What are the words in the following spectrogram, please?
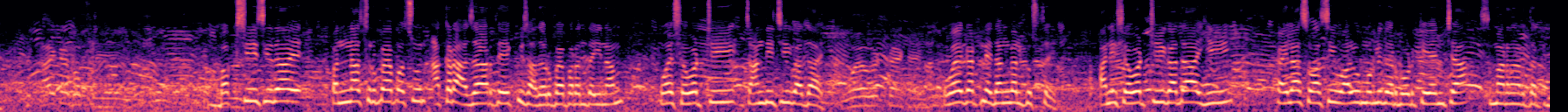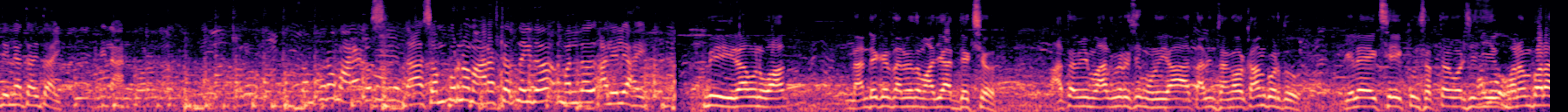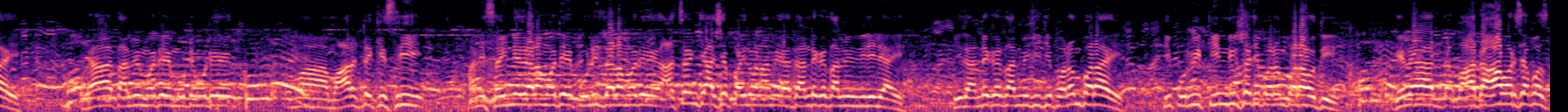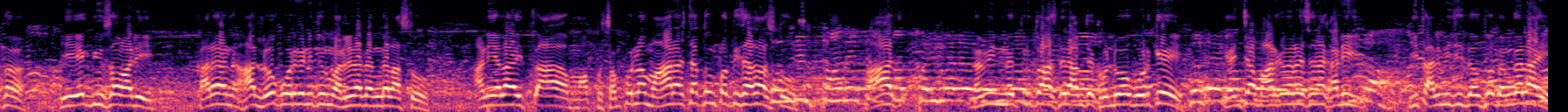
बक्षीस? इथं पन्नास रुपयापासून अकरा हजार ते एकवीस हजार रुपयापर्यंत इनाम व शेवटची चांदीची गादा आहे. वयगटणे दंगल कुस्ती आणि शेवटची गादा ही कैलासवासी वाळू मुरलीधर बोडके यांच्या स्मरणार्थ देण्यात येत आहे. संपूर्ण महाराष्ट्र संपूर्ण महाराष्ट्रातनं इथं मल्ल आलेले आहे. मी हिरामन वाघ नांदेकर तालमीचा माझे अध्यक्ष. आता मी मार्गदर्शक म्हणून या तालीम संघावर काम करतो. गेल्या एकशे एकोणसत्तर वर्षाची परंपरा आहे या तालमीमध्ये मोठे मोठे महाराष्ट्र केसरी आणि सैन्य दलामध्ये पोलीस दलामध्ये असंख्य असे पैलवान आम्ही या दांडेकर तालमी दिलेली आहे. ही दांडेकर तालमीची जी परंपरा आहे ही पूर्वी तीन दिवसाची परंपरा होती. गेल्या द- बा- दहा वर्षापासनं ही एक दिवसावर आली. कारण हा लोकवर्गणीतून भरलेला दंगल असतो. आणि याला इतका संपूर्ण महाराष्ट्रातून प्रतिसाद असतो. आज नवीन नेतृत्व असलेले आमचे खंडूभाऊ बोडके यांच्या मार्गदर्शनाखाली ही तालमीची जो दंगल आहे.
